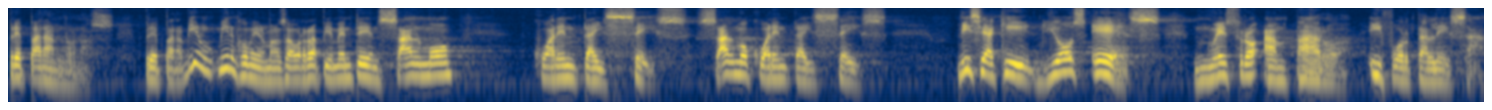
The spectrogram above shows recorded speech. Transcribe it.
preparándonos. Prepara. Miren, miren conmigo, hermanos, ahora rápidamente en Salmo 46. Salmo 46. Dice aquí, Dios es nuestro amparo y fortaleza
